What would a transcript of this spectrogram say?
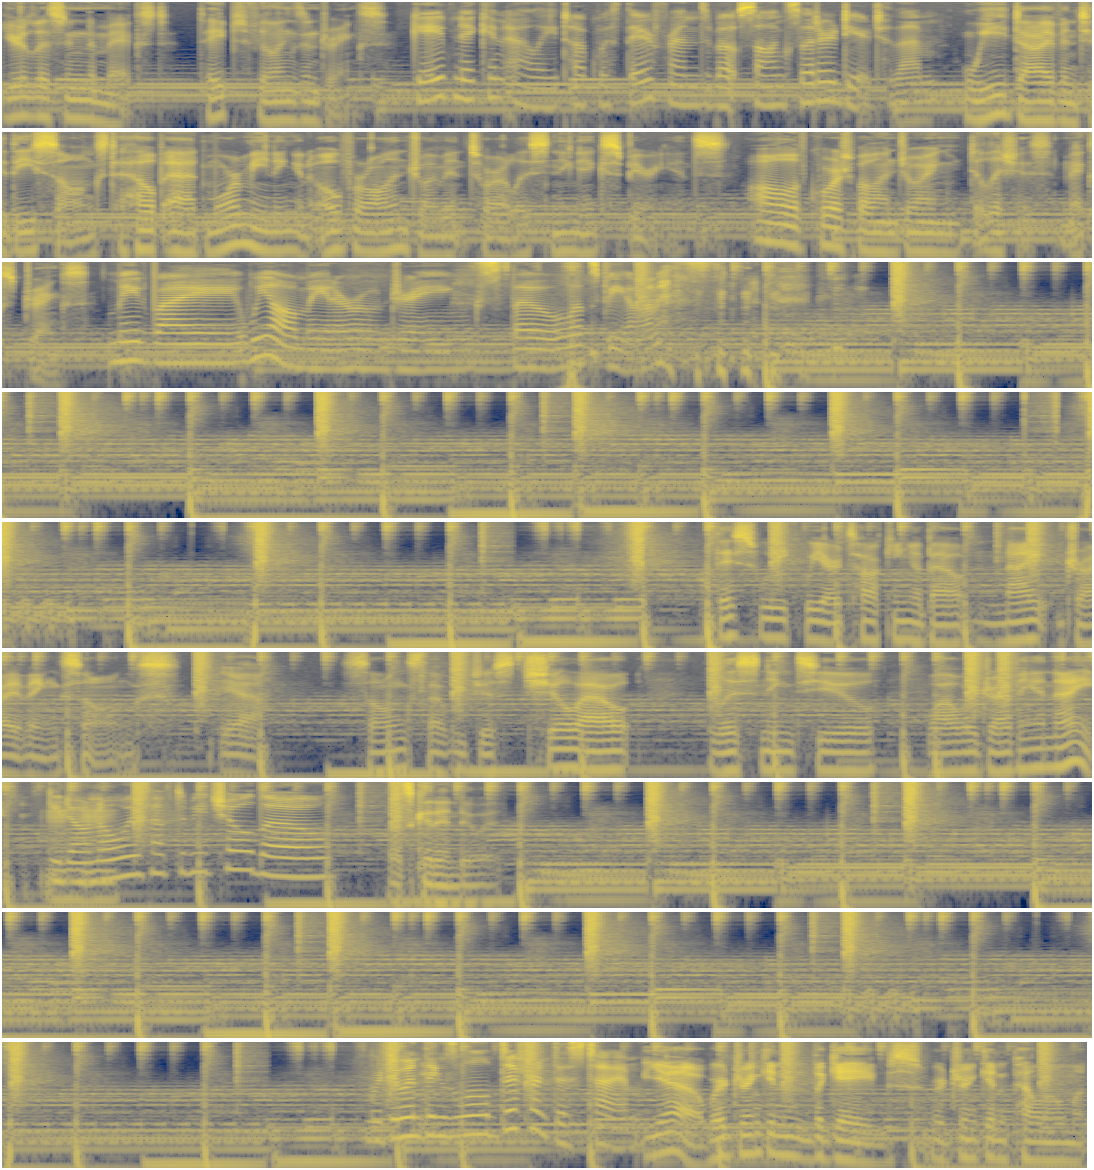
You're listening to Mixed Tapes, Feelings, and Drinks. Gabe, Nick, and Allie talk with their friends about songs that are dear to them. We dive into these songs to help add more meaning and overall enjoyment to our listening experience. All, of course, while enjoying delicious mixed drinks. Made by, we all made our own drinks, though, let's be honest. This week we are talking about night driving songs. Yeah. Songs that we just chill out listening to while we're driving at night. you don't Mhm. always have to be chill, though. Let's get into it. Doing things a little different this time. Yeah, we're drinking the Gabes. We're drinking Paloma.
